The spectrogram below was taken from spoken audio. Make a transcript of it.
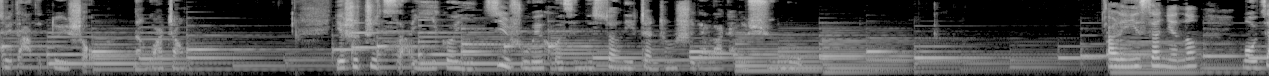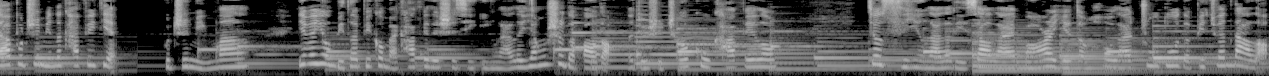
最大的对手南瓜张。也是至此啊，以一个以技术为核心的算力战争时代拉开了序幕。二零一三年呢，某家不知名的咖啡店，不知名吗？因为用比特币购买咖啡的事情引来了央视的报道，那就是车库咖啡喽。就此引来了李笑来、宝二爷等后来诸多的币圈大佬，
